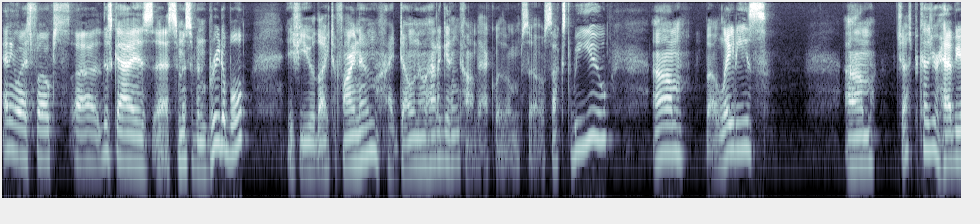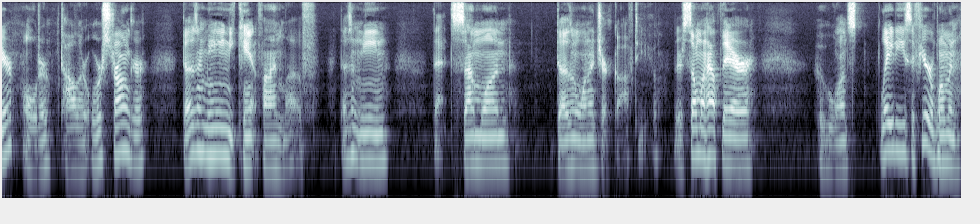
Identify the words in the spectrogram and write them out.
anyways, folks, uh, this guy is uh, submissive and breedable. If you would like to find him, I don't know how to get in contact with him. So, sucks to be you. Um, but, ladies, um, just because you're heavier, older, taller, or stronger doesn't mean you can't find love. Doesn't mean that someone doesn't want to jerk off to you. There's someone out there who wants, ladies, if you're a woman,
